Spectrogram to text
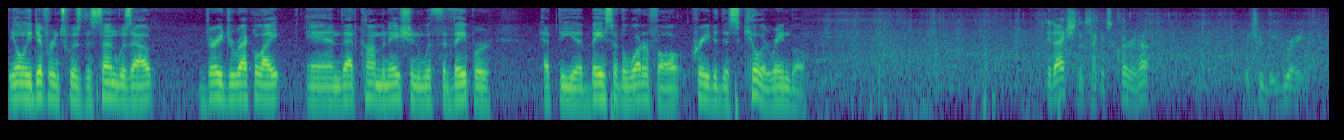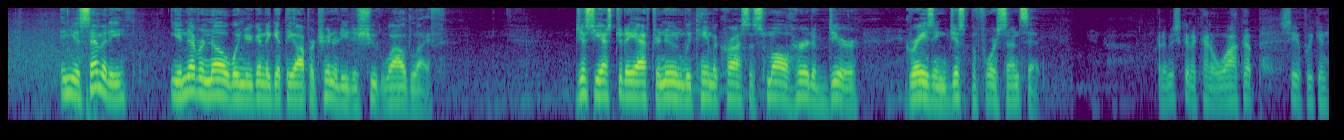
The only difference was the sun was out very direct light, and that combination with the vapor at the uh, base of the waterfall created this killer rainbow. It actually looks like it's clearing up, which would be great. In Yosemite, you never know when you're going to get the opportunity to shoot wildlife. Just yesterday afternoon, we came across a small herd of deer grazing just before sunset. But I'm just going to kind of walk up, see if we can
